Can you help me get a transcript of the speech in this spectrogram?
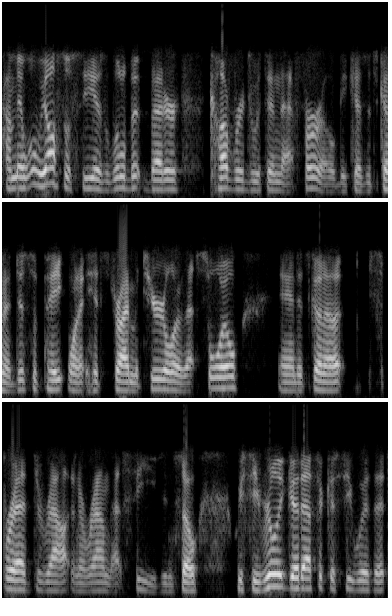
I mean, what we also see is a little bit better coverage within that furrow because it's going to dissipate when it hits dry material or that soil, and it's going to spread throughout and around that seed. And so we see really good efficacy with it.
